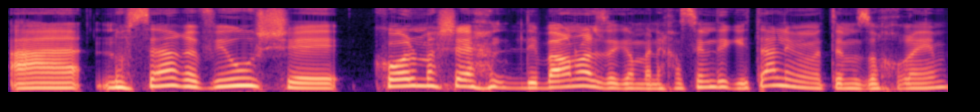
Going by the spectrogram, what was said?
הנושא הרביעי הוא שכל מה שדיברנו על זה גם בנכסים דיגיטליים, אם אתם זוכרים,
